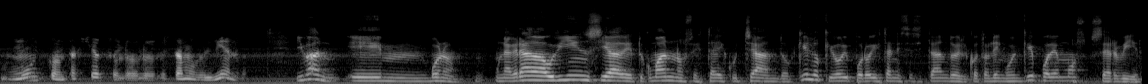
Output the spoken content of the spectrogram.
muy contagioso lo, lo, lo estamos viviendo. Iván, eh, bueno, una gran audiencia de Tucumán nos está escuchando. ¿Qué es lo que hoy por hoy está necesitando el Cotolengo? ¿En qué podemos servir?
